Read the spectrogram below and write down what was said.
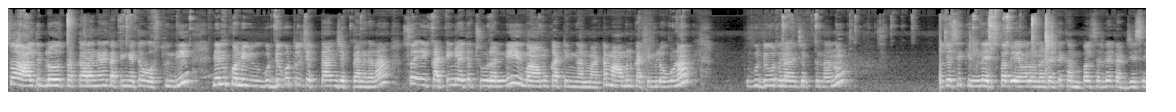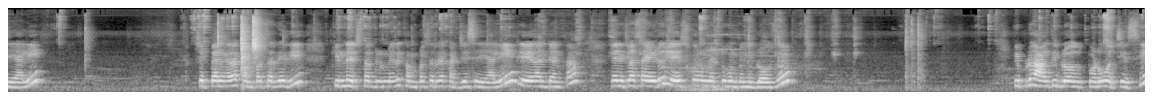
సో ఆల్తి బ్లౌజ్ ప్రకారంగానే కటింగ్ అయితే వస్తుంది. నేను కొన్ని గుడ్డి గుర్తులు చెప్తానని చెప్పాను కదా. సో ఈ కటింగ్లు అయితే చూడండి. ఇది మామూలు కటింగ్ అనమాట మామూలు కటింగ్లో కూడా గుడ్డి గుర్తులు అనేది చెప్తున్నాను. వచ్చేసి కింద ఇసుపగలు ఏమైనా ఉన్నట్టయితే కంపల్సరిగా కట్ చేసేయాలి. చెప్పాను కదా కంపల్సరిగా ఇది కింద ఇసుపగలు ఉన్నది కంపల్సరిగా కట్ చేసేయాలి. లేదంటే కనుక నేను ఇట్లా సైడ్ లేసుకొని ఉన్నట్టుగా ఉంటుంది బ్లౌజు. ఇప్పుడు ఆల్తీ బ్లౌజ్ పొడవు వచ్చేసి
